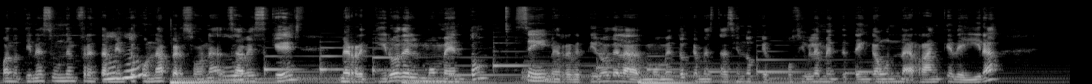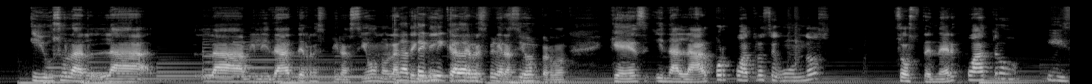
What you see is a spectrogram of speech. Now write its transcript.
cuando tienes un enfrentamiento uh -huh. con una persona, ¿sabes qué? Me retiro del momento. Sí. Me retiro del momento que me está haciendo que posiblemente tenga un arranque de ira y uso la, la, la habilidad de respiración o la, la técnica, técnica, de, de respiración. respiración, perdón, que es inhalar por cuatro segundos, sostener cuatro y,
